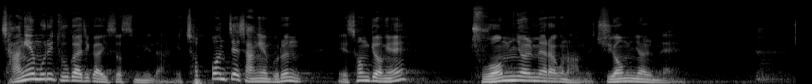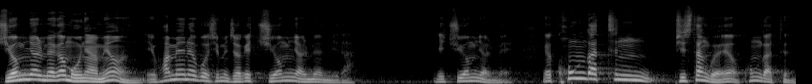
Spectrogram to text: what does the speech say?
장애물이 두 가지가 있었습니다. 첫 번째 장애물은 성경에 주엄 열매라고 나옵니다. 주엄 열매. 주엄 열매가 뭐냐면 화면에 보시면 저게 주엄 열매입니다. 이제 주엄 열매. 그러니까 콩 같은 비슷한 거예요. 콩 같은.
